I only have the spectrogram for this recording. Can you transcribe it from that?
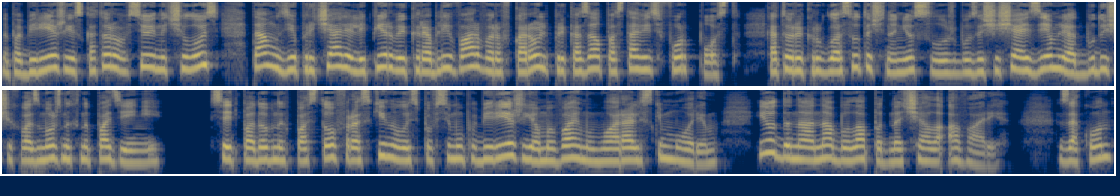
На побережье, с которого все и началось, там, где причалили первые корабли варваров, король приказал поставить форпост, который круглосуточно нес службу, защищая земли от будущих возможных нападений. Сеть подобных постов раскинулась по всему побережью, омываемому Аральским морем, и отдана она была под начало аварии. Закон,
